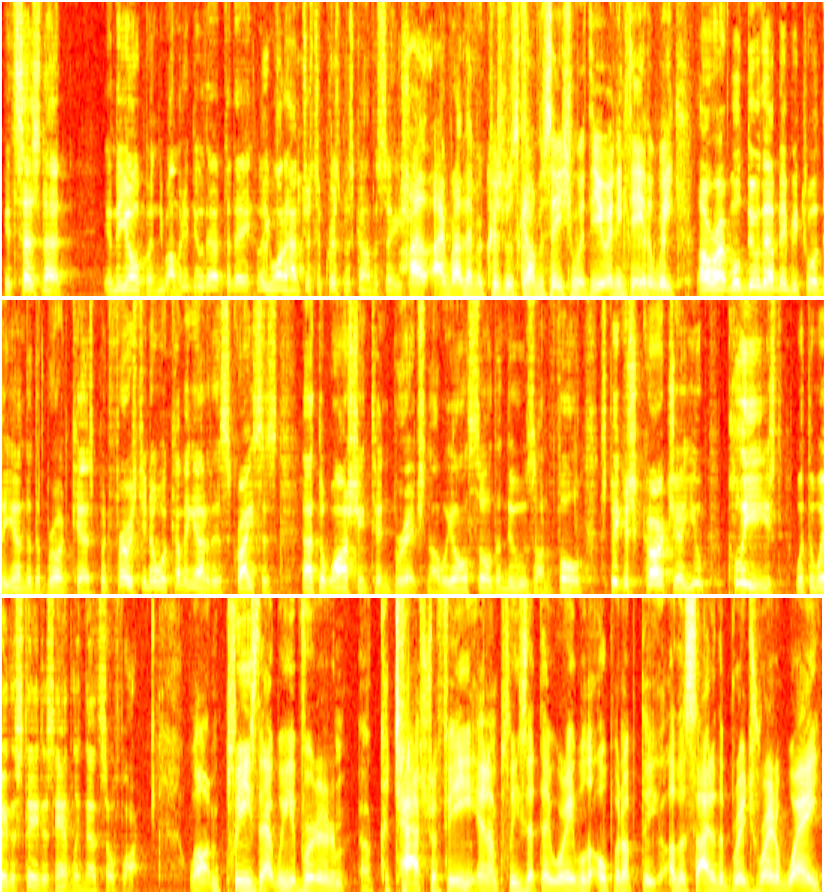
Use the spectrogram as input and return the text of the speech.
It says that in the open. Do you want me to do that today, or you want to have just a Christmas conversation? I, would rather have a Christmas conversation with you any day of the week. All right, we'll do that maybe toward the end of the broadcast. But first, you know, we're coming out of this crisis at the Washington Bridge. Now, we all saw the news unfold. Speaker Shekarchi, are you pleased with the way the state is handling that so far? Well, I'm pleased that we averted a, catastrophe, and I'm pleased that they were able to open up the other side of the bridge right away.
